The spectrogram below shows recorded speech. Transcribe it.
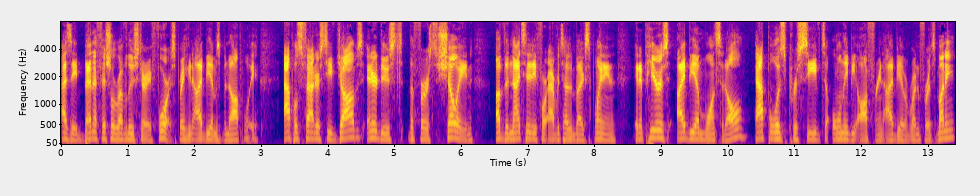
as a beneficial revolutionary force, breaking IBM's monopoly. Apple's founder, Steve Jobs, introduced the first showing of the 1984 advertisement by explaining it appears IBM wants it all. Apple is perceived to only be offering IBM a run for its money.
